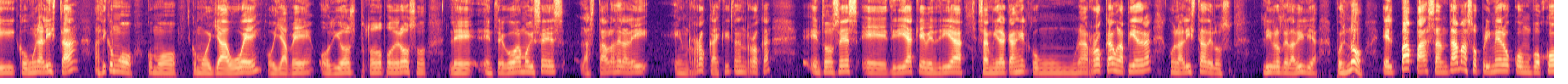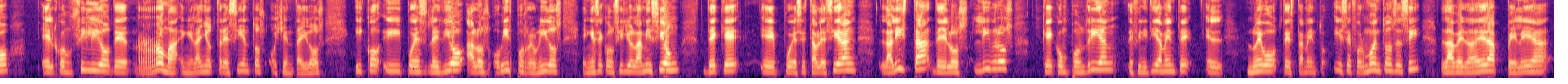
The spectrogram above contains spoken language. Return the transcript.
y con una lista, así como, como, como Yahweh o Yahvé o Dios Todopoderoso le entregó a Moisés las tablas de la ley en roca, escritas en roca, entonces eh, diría que vendría San Miguel Arcángel con una roca, una piedra, con la lista de los libros de la Biblia. Pues no, el Papa San Damaso I convocó el concilio de Roma en el año 382 y, y, pues les dio a los obispos reunidos en ese concilio la misión de que eh, pues establecieran la lista de los libros que compondrían definitivamente el Nuevo Testamento. Y se formó entonces sí la verdadera pelea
